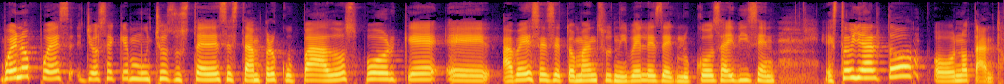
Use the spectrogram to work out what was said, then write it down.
Bueno, pues yo sé que muchos de ustedes están preocupados porque eh, a veces se toman sus niveles de glucosa y dicen, ¿estoy alto o no tanto?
